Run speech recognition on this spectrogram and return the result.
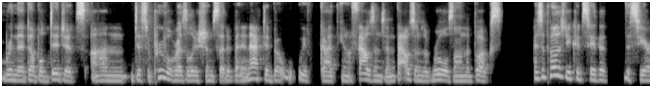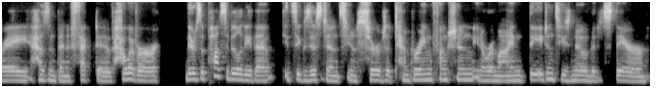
we're in the double digits on disapproval resolutions that have been enacted, but we've got, you know, thousands and thousands of rules on the books. I suppose you could say that the CRA hasn't been effective. However, there's a possibility that its existence, you know, serves a tempering function, you know, remind the agencies know that it's there.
